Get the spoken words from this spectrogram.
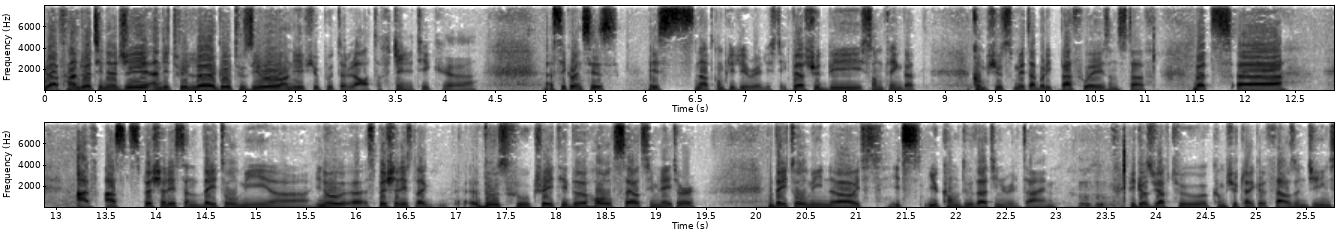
you have 100 energy and it will go to zero only if you put a lot of genetic sequences. It's not completely realistic. There should be something that computes metabolic pathways and stuff. But uh, I've asked specialists and they told me, uh, you know, uh, specialists like those who created the whole cell simulator, they told me no, it's it's you can't do that in real time because you have to compute like a thousand genes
